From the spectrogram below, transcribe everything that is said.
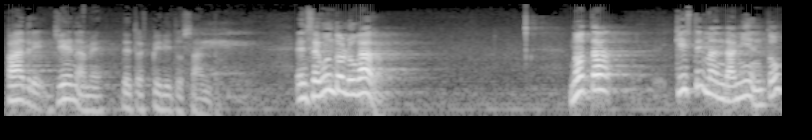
Padre, lléname de tu Espíritu Santo. En segundo lugar, nota que este mandamiento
